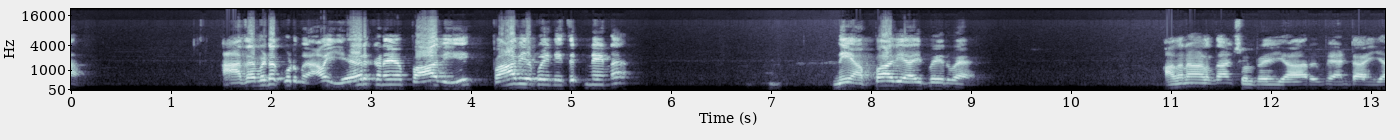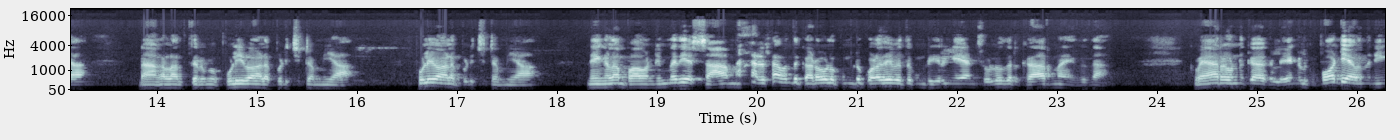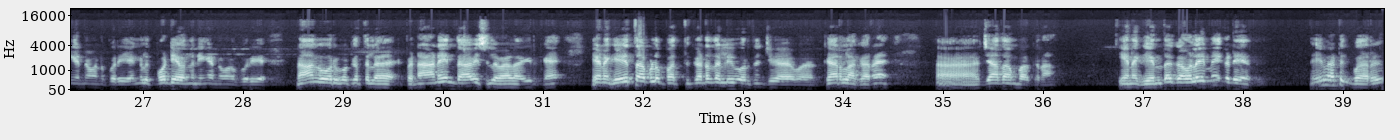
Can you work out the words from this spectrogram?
அதை விட கொடுமை. அவன் ஏற்கனவே பாவி. பாவிய போய் நீ திட்டினேன்னா நீ அப்பாவி ஆகி போயிருவ. அதனாலதான் சொல்றேன் யாரு வேண்டாம் ஐயா. நாங்கெல்லாம் திரும்ப புலிவாலை பிடிச்சிட்டோம்யா புலிவாலை பிடிச்சிட்டோம்யா நீங்களாம் பாவம் நிம்மதியா சாமெல்லாம் வந்து கடவுளை கும்பிட்டு குலதெய்வத்தை கும்பிட்டு இருங்கயான்னு சொல்லுவதற்கு காரணம் இதுதான். வேற ஒண்ணுக்காக இல்லை எங்களுக்கு போட்டியா வந்து நீங்க என்ன பண்ண போறீங்க? எங்களுக்கு போட்டியா வந்து நீங்க என்ன பண்ண போறீங்க? நாங்க ஒரு பக்கத்துல இப்ப நானே இந்த ஆபீஸ்ல வேலை இருக்கேன் எனக்கு எதிர்த்தாப்புல பத்து கடை தள்ளி ஒருத்தன் கேரளாக்காரன் ஜாதகம் பார்க்கறான் எனக்கு எந்த கவலையுமே கிடையாது. நீ வாட்டுக்கு பாரு.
